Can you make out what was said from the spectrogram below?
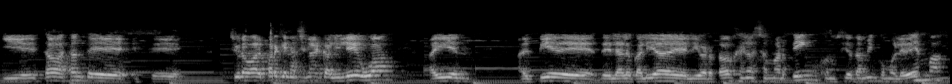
y está bastante, este, si uno va al Parque Nacional Calilegua, ahí en, al pie de, la localidad de Libertador General San Martín, conocida también como Ledesma,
